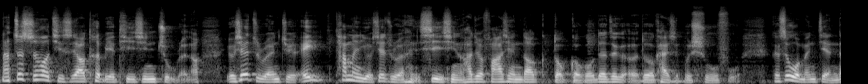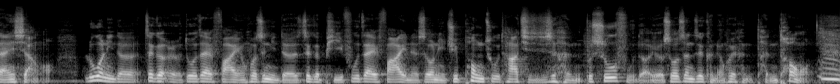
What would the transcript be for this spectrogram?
那这时候其实要特别提醒主人哦，有些主人觉得，诶，他们有些主人很细心，他就发现到狗狗狗的这个耳朵开始不舒服。可是我们简单想哦，如果你的这个耳朵在发炎，或是你的这个皮肤在发炎的时候，你去碰触它，其实是很不舒服的，有时候甚至可能会很疼痛哦。嗯。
